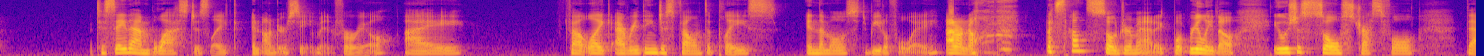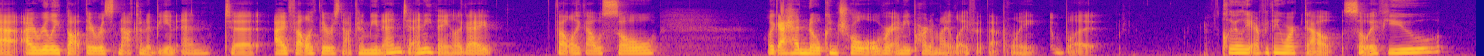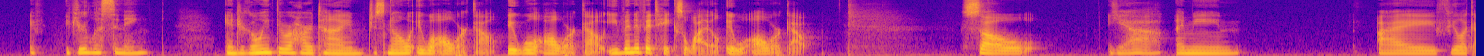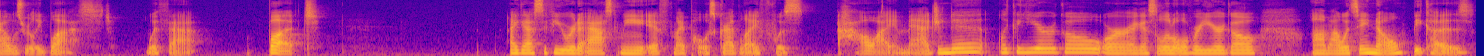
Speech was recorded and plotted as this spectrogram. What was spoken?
to say that I'm blessed is like an understatement for real. I felt like everything just fell into place in the most beautiful way. I don't know. that sounds so dramatic, but really though, it was just so stressful that I really thought there was not going to be an end to I felt like there was not going to be an end to anything. Like I felt like I was so like I had no control over any part of my life at that point, but clearly everything worked out. So if you if if you're listening and you're going through a hard time, just know it will all work out. It will all work out. Even if it takes a while, it will all work out. So, yeah, I mean, I feel like I was really blessed with that. But I guess if you were to ask me if my post grad life was how I imagined it like a year ago, or I guess a little over a year ago, um, I would say no, because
